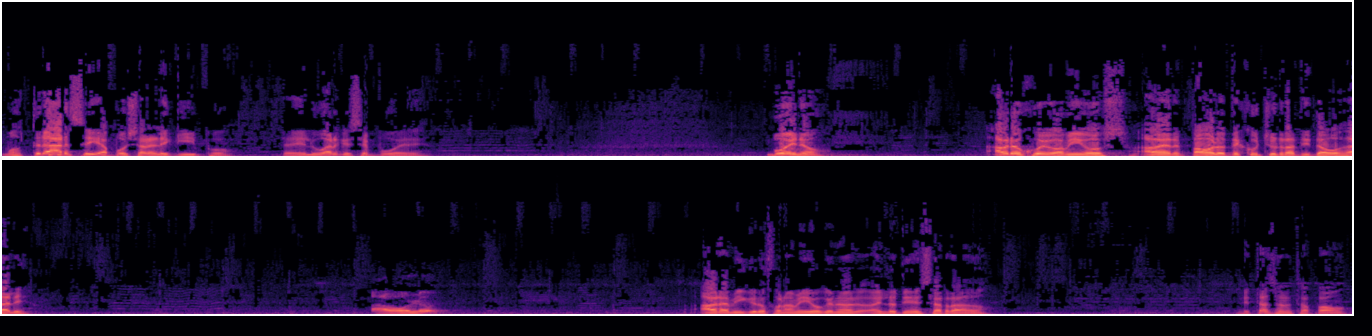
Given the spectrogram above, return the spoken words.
mostrarse y apoyar al equipo. Desde el lugar que se puede. Bueno, abro juego, amigos. A ver, Pablo, te escucho un ratito a vos, dale. Paolo, Abra micrófono, amigo, que no, ahí lo tiene cerrado. ¿Estás o no estás, Pavo?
